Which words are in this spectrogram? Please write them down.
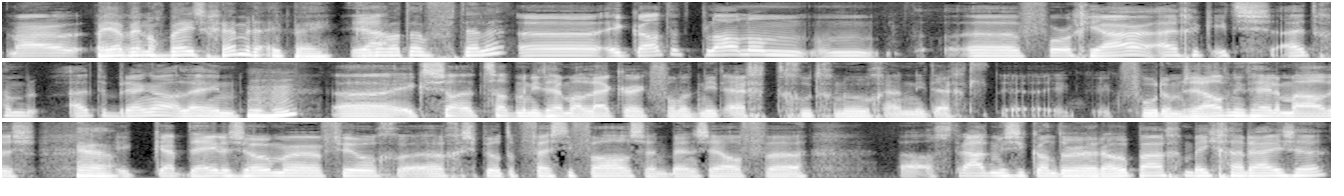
Maar, Maar jij eh, bent nog bezig hè, met de EP. Kun je er wat over vertellen? eh, ik had het plan om, om eh, vorig jaar eigenlijk iets uit te, gaan, uit te brengen. Alleen, Mhm. eh, ik zat, het zat me niet helemaal lekker. Ik vond het niet echt goed genoeg. En niet echt, eh, ik, ik voelde hem zelf niet helemaal. Dus Ja. ik heb de hele zomer veel ge- eh, gespeeld op festivals. En ben zelf eh, eh, als straatmuzikant door Europa een beetje gaan reizen.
